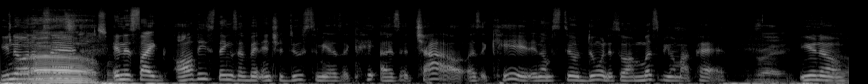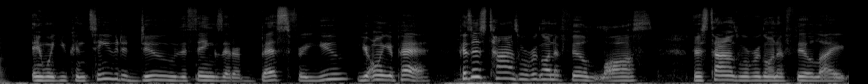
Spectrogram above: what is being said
You know what I'm saying? Awesome. And it's like all these things have been introduced to me as a ki- as a child, as a kid, and I'm still doing it. So I must be on my path. Right. You know. And when you continue to do the things that are best for you, you're on your path. Because there's times where we're going to feel lost. There's times where we're going to feel like,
